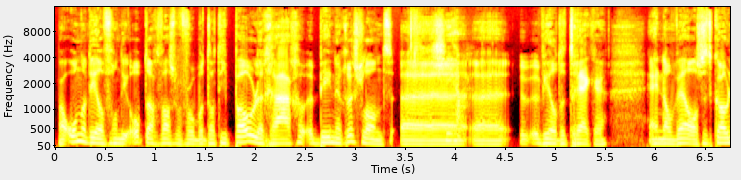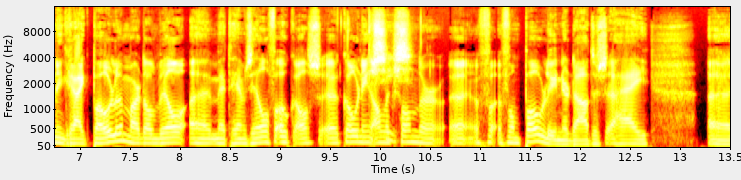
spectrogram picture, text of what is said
Maar onderdeel van die opdracht was bijvoorbeeld dat die Polen graag binnen Rusland uh, ja. uh, wilden trekken. En dan wel als het Koninkrijk Polen, maar dan wel met hemzelf ook als koning Precies. Alexander van Polen inderdaad. Dus hij uh,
